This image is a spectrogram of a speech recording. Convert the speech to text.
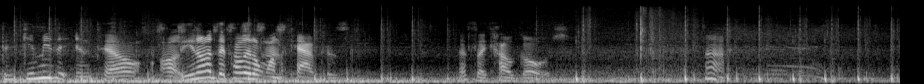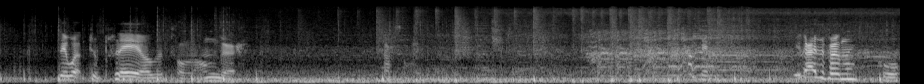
Then give me the intel. Oh, you know what? They probably don't want the cap because that's like how it goes. Huh. They want to play a little longer. That's all. Okay. You guys are friendly. Cool.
